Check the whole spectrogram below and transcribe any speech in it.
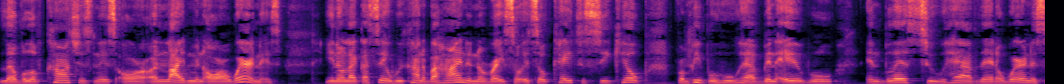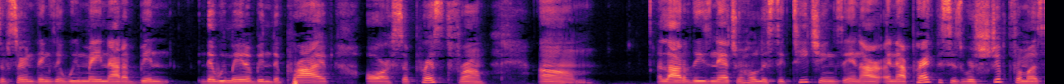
level of consciousness or enlightenment or awareness. You know, like I said, we're kind of behind in the race, so it's okay to seek help from people who have been able and blessed to have that awareness of certain things that we may not have been that we may have been deprived or suppressed from. Um, a lot of these natural holistic teachings and our and our practices were stripped from us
